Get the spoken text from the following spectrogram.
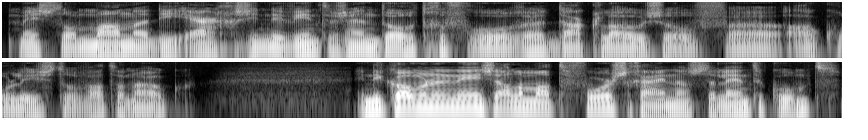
meestal mannen die ergens in de winter zijn doodgevroren. Daklozen of alcoholisten of wat dan ook. En die komen ineens allemaal tevoorschijn als de lente komt.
